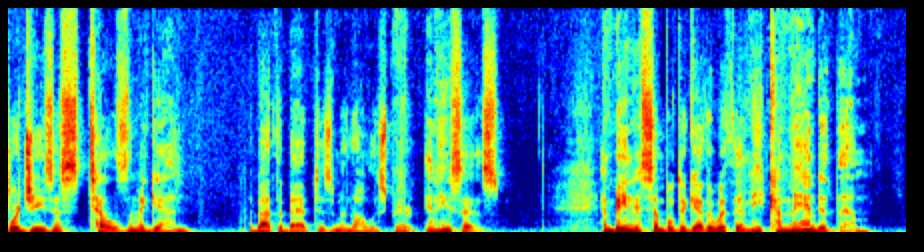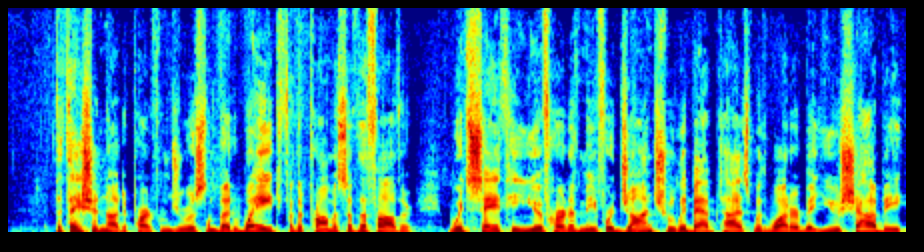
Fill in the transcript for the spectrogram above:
where Jesus tells them again about the baptism in the Holy Spirit. And he says, And being assembled together with them, he commanded them that they should not depart from Jerusalem, but wait for the promise of the Father, which saith he, You have heard of me, for John truly baptized with water, but you shall be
